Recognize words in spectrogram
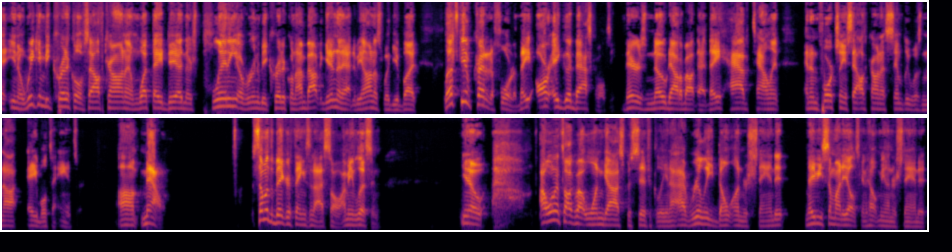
eh, you know, we can be critical of South Carolina and what they did. And there's plenty of room to be critical. And I'm about to get into that, to be honest with you. But let's give credit to Florida. They are a good basketball team. There's no doubt about that. They have talent. And unfortunately, South Carolina simply was not able to answer. Um, now, some of the bigger things that I saw. I mean, listen, you know, I want to talk about one guy specifically, and I really don't understand it. Maybe somebody else can help me understand it.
